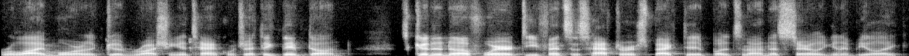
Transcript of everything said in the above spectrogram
rely more on a good rushing attack, which I think they've done. It's good enough where defenses have to respect it, but it's not necessarily going to be like,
